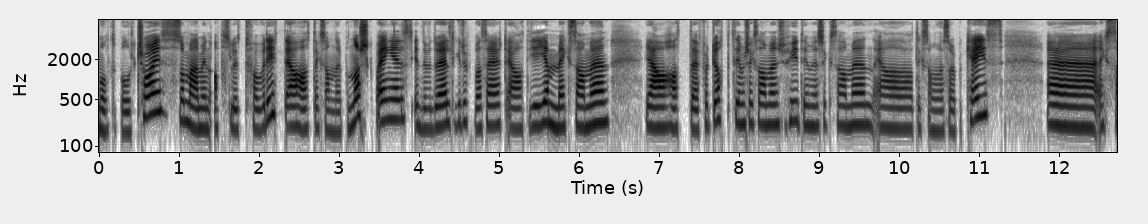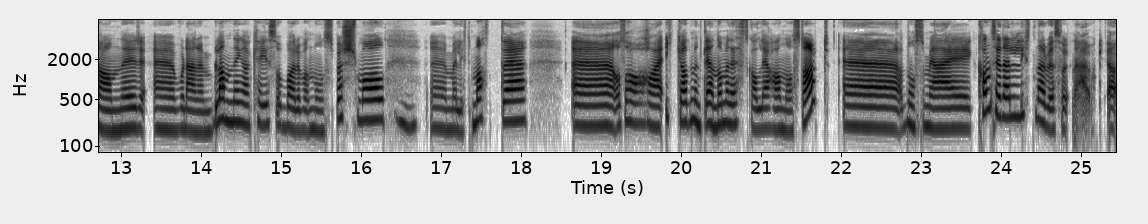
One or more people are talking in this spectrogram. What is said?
multiple choice, som er min absolutt favoritt. Jeg har hatt eksamener på norsk, på engelsk, individuelt, gruppebasert. Jeg har hatt hjemmeeksamen. Jeg har hatt eh, 48-timerseksamen, 24-timerseksamen. Jeg har hatt eksamen med står på case. Eh, eksamener eh, hvor det er en blanding av case og bare noen spørsmål, eh, med litt matte. Eh, og så har jeg ikke hatt muntlig ennå, men det skal jeg ha nå snart. Eh, noe som jeg kan si at jeg er litt nervøs for. Nei, jeg ikke- ja.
